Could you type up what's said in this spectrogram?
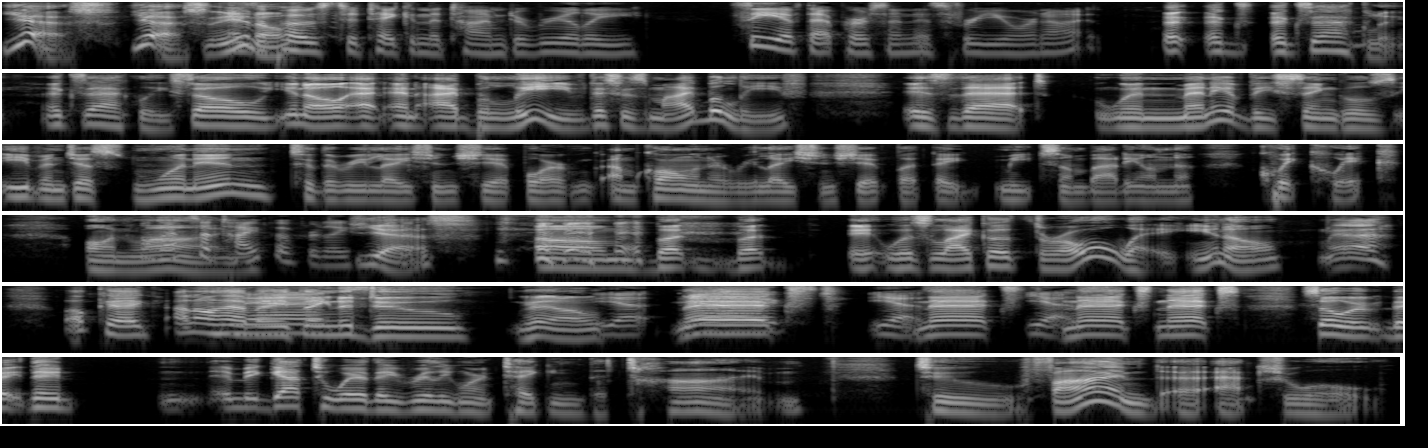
yes, yes, you as know. opposed to taking the time to really see if that person is for you or not. Ex- exactly, exactly. So you know, and, and I believe this is my belief is that when many of these singles even just went into the relationship, or I'm calling a relationship, but they meet somebody on the quick, quick online. Well, that's a type of relationship. Yes, um, but but it was like a throwaway. You know, yeah, okay, I don't have anything to do. You know, Yeah. next Yes. next, Yes. next, next. So it- they they it got to where they really weren't taking the time to find an actual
